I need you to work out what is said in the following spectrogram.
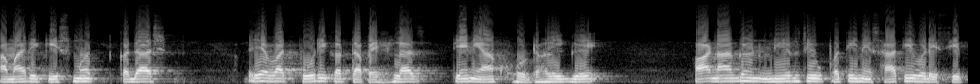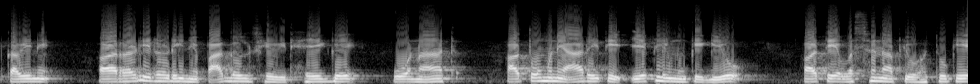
આ મારી કિસ્મત, કદાચ એ વાત પૂરી કરતા પહેલાં જ તેની આંખો ઢળી ગઈ. આ નાગણ નિર્જીવ પતિને છાતી વડે ચીપકાવીને આ રડી રડીને પાગલ જેવી થઈ ગઈ. ઓ નાથ, આ તો મને આ રીતે એકલી મૂકી ગયો? આ તે વચન આપ્યું હતું કે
